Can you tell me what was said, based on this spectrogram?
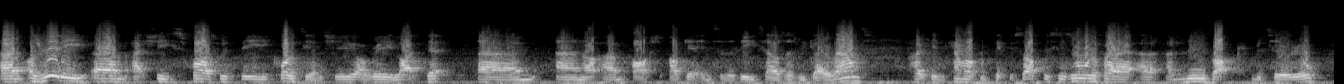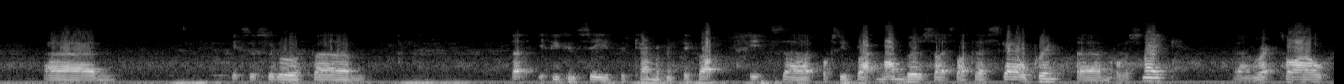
Um, I was really um, actually surprised with the quality of the shoe. I really liked it, um, and I, um, I'll, get into the details as we go around. Hopefully the camera can pick this up. This is all of a, a, a nubuck material. Um, it's a sort of um, uh, if you can see if the camera can pick up it's uh, obviously black mambas so it's like a scale print um, of a snake um, reptile.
